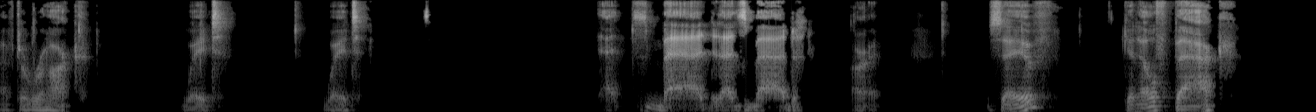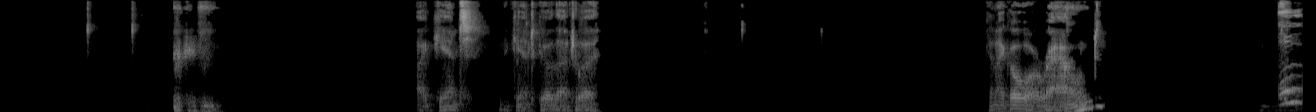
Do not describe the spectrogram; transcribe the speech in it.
I have to rock. Wait. Wait. That's bad. That's bad. All right. Save. Get health back. I can't. I can't go that way. Can I go around? Oh,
